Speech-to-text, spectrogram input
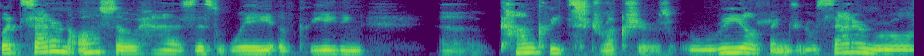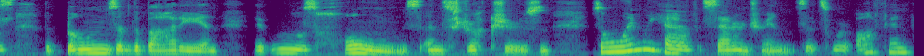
But Saturn also has this way of creating uh, concrete structures, real things. You know, Saturn rules the bones of the body and it rules homes and structures. And so when we have Saturn transits, we're often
